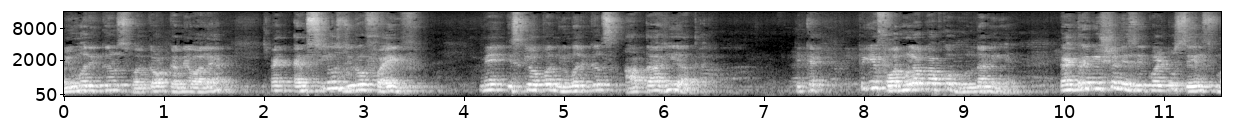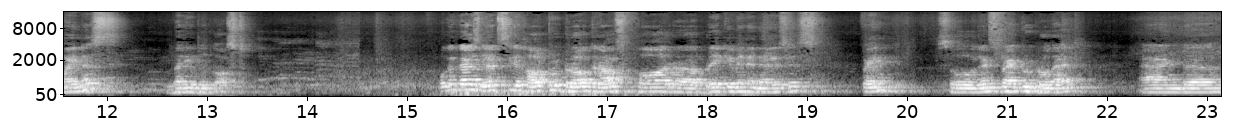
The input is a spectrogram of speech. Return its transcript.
न्यूमेरिकल्स वर्कआउट करने वाले हैं। एंड एमसीओ ज़ीरो फाइव में इसके ऊपर न्यूमेरिकल्स आता ही आता है। ठीक है? तो ये फॉर्मूला को आपको भूलना नहीं है। Contribution is equal to sales minus variable cost Okay guys, let's see how to draw graph for uh, break-even analysis. Fine. So let's try to draw that. And uh,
